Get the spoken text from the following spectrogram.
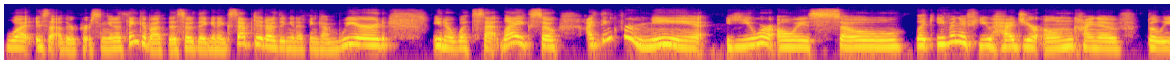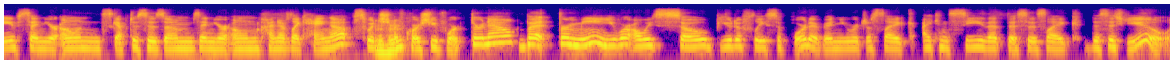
what is the other person going to think about this? Are they going to accept it? Are they going to think I'm weird? You know, what's that like? So I think for me, you were always so like even if you had your own kind of beliefs and your own skepticisms and your own kind of like hangups which mm-hmm. of course you've worked through now but for me you were always so beautifully supportive and you were just like i can see that this is like this is you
